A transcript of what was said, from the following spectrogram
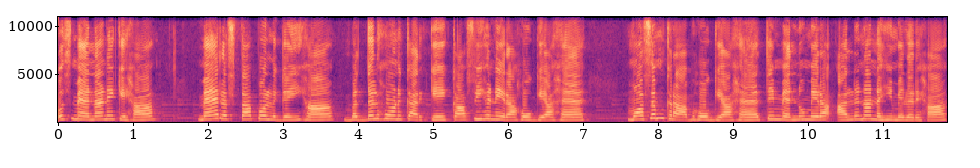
ਉਸ ਮੈਨਾ ਨੇ ਕਿਹਾ, ਮੈਂ ਰਸਤਾ ਭੁੱਲ ਗਈ ਹਾਂ। ਬੱਦਲ ਹੋਣ ਕਰਕੇ ਕਾਫੀ ਹਨੇਰਾ ਹੋ ਗਿਆ ਹੈ। ਮੌਸਮ ਖਰਾਬ ਹੋ ਗਿਆ ਹੈ ਤੇ ਮੈਨੂੰ ਮੇਰਾ ਆਲਣਾ ਨਹੀਂ ਮਿਲ ਰਿਹਾ।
